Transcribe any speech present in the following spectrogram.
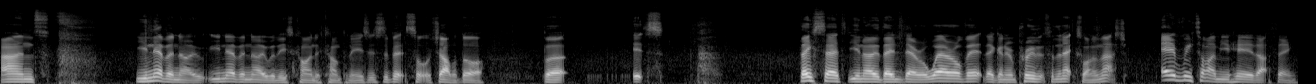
and you never know. You never know with these kind of companies. It's a bit sort of chabador, but it's. They said, you know, they, they're aware of it. They're going to improve it for the next one, and that's every time you hear that thing.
